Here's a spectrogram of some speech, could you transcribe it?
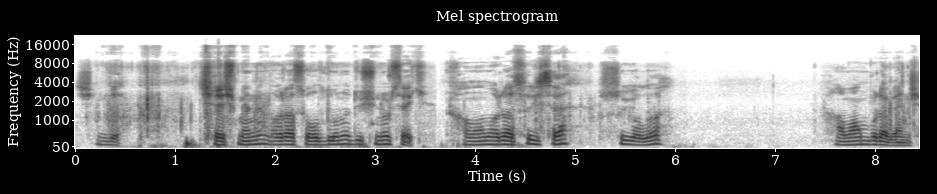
Şimdi çeşmenin orası olduğunu düşünürsek hamam orası ise su yolu hamam bura bence.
